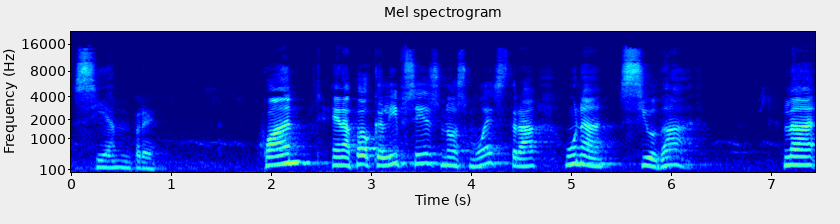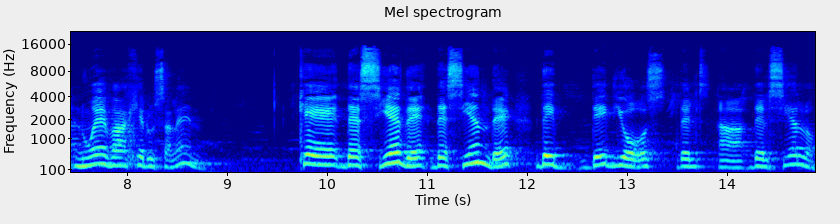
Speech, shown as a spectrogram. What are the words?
siempre. Juan en Apocalipsis nos muestra una ciudad, la nueva Jerusalén, que desciende, desciende de, Dios del, ah, del cielo.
